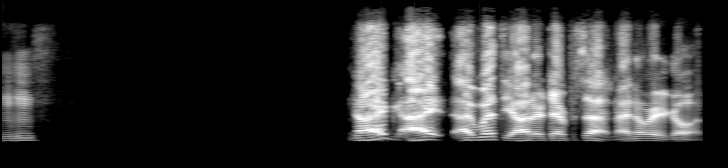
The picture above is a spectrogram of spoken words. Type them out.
Mm-hmm. No, I, I, I'm with you 110%. I know where you're going.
